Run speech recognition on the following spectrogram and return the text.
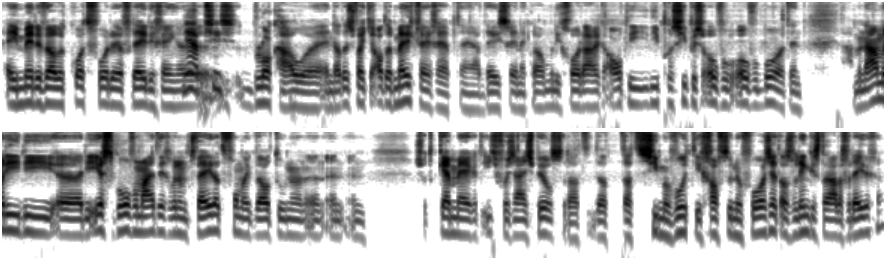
één middenvelder kort voor de verdediging. Ja, precies. Het blok houden en dat is wat je altijd meegekregen hebt. En ja, deze trainer kwam, maar die gooide eigenlijk al die, die principes over, overboord. En ja, met name die, die, die eerste goal van mij tegen Willem II, dat vond ik wel toen een, een, een, een soort kenmerkend iets voor zijn speelster. Dat, dat, dat Simon Voet, die gaf toen een voorzet als linkerstrale verdediger.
